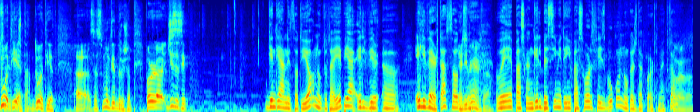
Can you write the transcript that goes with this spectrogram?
Duhet të jetë, po. duhet të jetë, se s'mund të jetë ndryshe. Por gjithsesi Gentiani thotë jo, nuk do ta jepja Elvir uh, Eliverta thotë Eliverta. Ue, paska ngel besimi te një password Facebook-u, nuk është dakord me këtë. Po, po.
